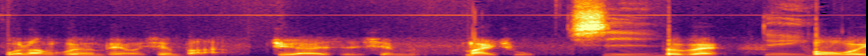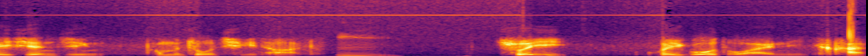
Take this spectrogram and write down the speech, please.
我让会员朋友先把 GIS 先卖出，是对不对？对，抽回现金，我们做其他的，嗯，所以回过头来你看，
